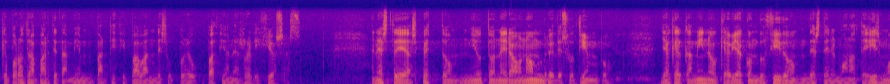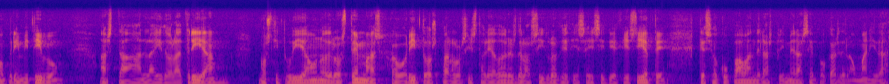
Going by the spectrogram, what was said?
que por otra parte también participaban de sus preocupaciones religiosas. En este aspecto, Newton era un hombre de su tiempo, ya que el camino que había conducido desde el monoteísmo primitivo hasta la idolatría constituía uno de los temas favoritos para los historiadores de los siglos XVI y XVII que se ocupaban de las primeras épocas de la humanidad.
